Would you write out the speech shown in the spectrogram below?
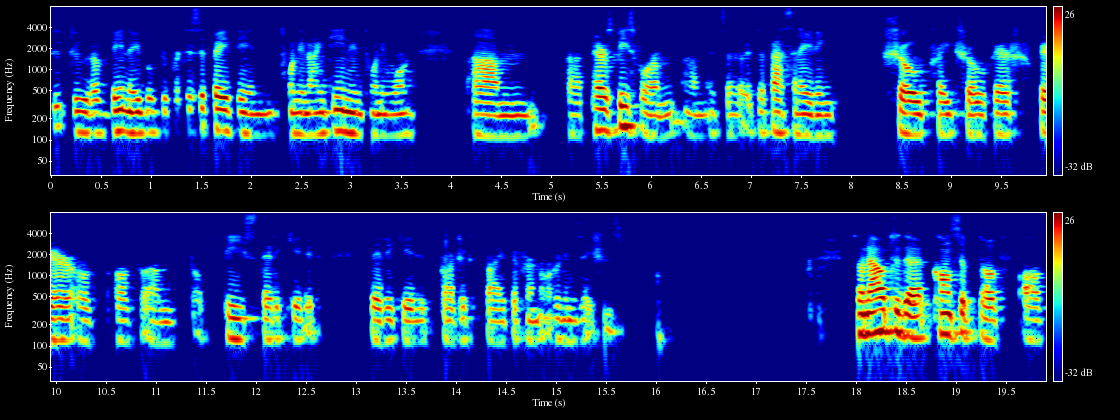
to, to have been able to participate in 2019 and 21 um, uh, Paris Peace Forum. Um, it's a it's a fascinating show, trade show, fair fair of of, um, of peace dedicated dedicated projects by different organizations. So now to the concept of, of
